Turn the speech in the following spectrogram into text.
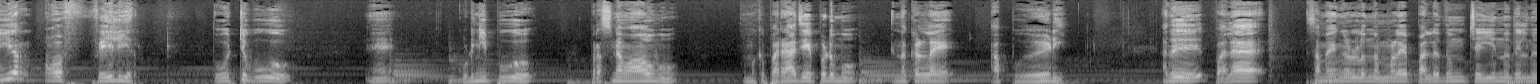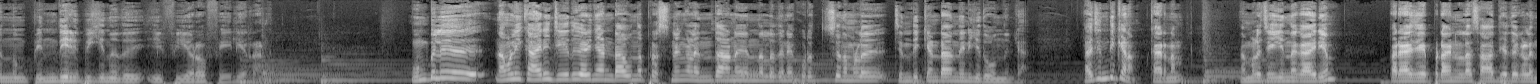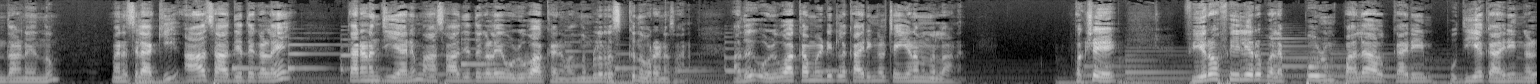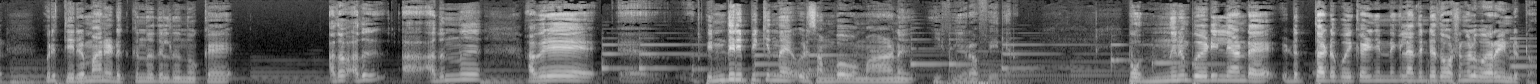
Fear of failure തോറ്റുപോവോ? കുടുങ്ങിപ്പോവോ? പ്രശ്നമാവുമോ? നമുക്ക് പരാജയപ്പെടുമോ? എന്നൊക്കെയുള്ള ആ പേടി. അത് പല സമയങ്ങളിലും നമ്മളെ പലതും ചെയ്യുന്നതിൽ നിന്നും പിന്തിരിപ്പിക്കുന്നത് ഈ ഫിയർ ഓഫ് ഫെയിലിയറാണ് മുമ്പിൽ നമ്മൾ ഈ കാര്യം ചെയ്തു കഴിഞ്ഞാൽ ഉണ്ടാവുന്ന പ്രശ്നങ്ങൾ എന്താണ് എന്നുള്ളതിനെക്കുറിച്ച് നമ്മൾ ചിന്തിക്കേണ്ടതെന്ന് എനിക്ക് തോന്നുന്നില്ല. അത് ചിന്തിക്കണം. കാരണം നമ്മൾ ചെയ്യുന്ന കാര്യം പരാജയപ്പെടാനുള്ള സാധ്യതകൾ എന്താണ് എന്നും മനസ്സിലാക്കി ആ സാധ്യതകളെ തരണം ചെയ്യാനും ആ സാധ്യതകളെ ഒഴിവാക്കാനും അത് നമ്മൾ റിസ്ക് എന്ന് പറയുന്ന സാധനം. അത് ഒഴിവാക്കാൻ വേണ്ടിയിട്ടുള്ള കാര്യങ്ങൾ ചെയ്യണമെന്നുള്ളതാണ് പക്ഷേ ഫിയർ ഓഫ് ഫെയിലിയർ പലപ്പോഴും പല ആൾക്കാരെയും പുതിയ കാര്യങ്ങൾ ഒരു തീരുമാനം എടുക്കുന്നതിൽ നിന്നൊക്കെ അത് അത് അതിന്ന് അവരെ പിന്തിരിപ്പിക്കുന്ന ഒരു സംഭവമാണ് ഈ ഫിയർ ഓഫ് ഫെയിലിയർ ഇപ്പോൾ ഒന്നിനും പേടിയില്ലാണ്ട് എടുത്തായിട്ട് പോയി കഴിഞ്ഞിട്ടുണ്ടെങ്കിൽ അതിന്റെ ദോഷങ്ങൾ വേറെ ഉണ്ട് കേട്ടോ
